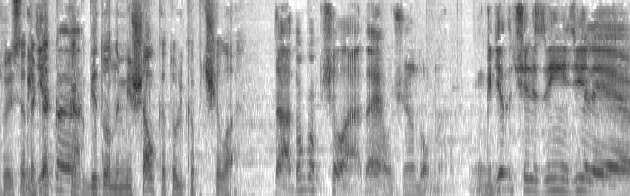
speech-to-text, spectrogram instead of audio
То есть это как, как бетономешалка, только пчела. Да, только пчела, да, очень удобно. Где-то через две недели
